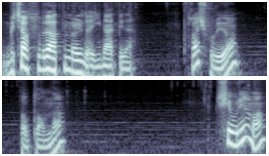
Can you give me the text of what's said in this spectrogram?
Bıçak su bir attım öldü. İnat bir de. Kaç vuruyor? Toplamda. Bir şey vuruyor ama.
